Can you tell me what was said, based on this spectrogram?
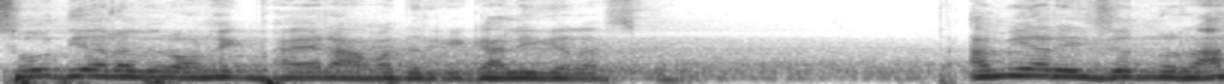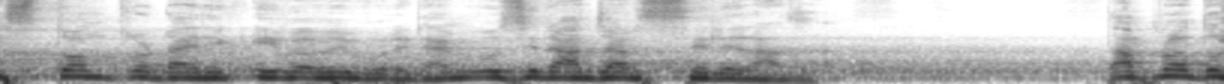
সৌদি আরবের অনেক ভাইয়েরা আমাদেরকে গালিগালাজ করে। আমি আর এই জন্য রাজতন্ত্র ডাইরেক্ট এইভাবেই বলি আমি বলছি রাজার ছেলে রাজা। তা আপনারা তো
